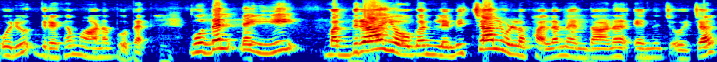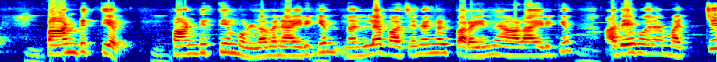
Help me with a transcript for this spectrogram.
ഒരു ഗ്രഹമാണ് ബുധൻ. ബുധന്റെ ഈ ഭദ്രായോഗം ലഭിച്ചാലുള്ള ഫലം എന്താണ് എന്ന് ചോദിച്ചാൽ പാണ്ഡിത്യം. പാണ്ഡിത്യമുള്ളവനായിരിക്കും നല്ല വചനങ്ങൾ പറയുന്ന ആളായിരിക്കും അതേപോലെ മറ്റ്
